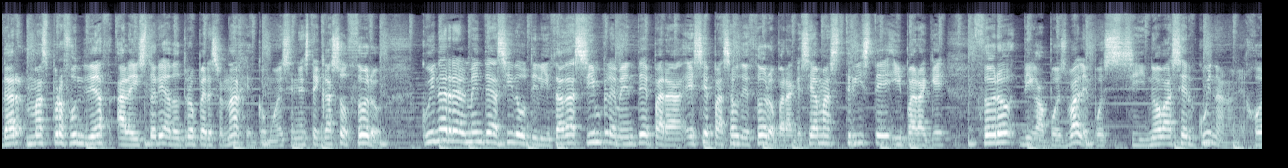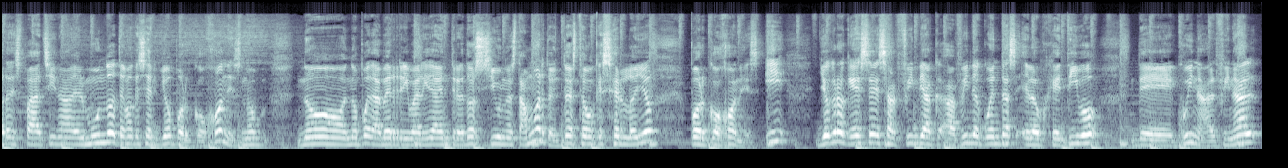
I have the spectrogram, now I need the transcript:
dar más profundidad a la historia de otro personaje, como es en este caso Zoro. Quina realmente ha sido utilizada simplemente para ese pasado de Zoro, para que sea más triste y para que Zoro diga, pues vale, pues si no va a ser Quina la mejor espadachina del mundo, tengo que ser yo por cojones, no, no, no puede haber rivalidad entre dos si uno está muerto, entonces tengo que serlo yo por cojones. Y yo creo que ese es al fin de, a fin de cuentas el objetivo de Quina. Al final,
